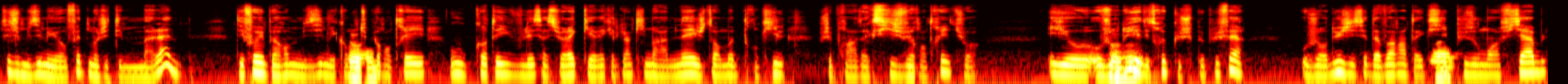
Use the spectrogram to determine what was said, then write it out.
tu sais, je me disais mais en fait moi j'étais malade. Des fois mes parents me disaient mais comment tu peux rentrer ou quand ils voulaient s'assurer qu'il y avait quelqu'un qui me ramenait, j'étais en mode tranquille, je vais prendre un taxi, je vais rentrer, tu vois. Et au- aujourd'hui, il y a Mhm. des trucs que je peux plus faire. Aujourd'hui, j'essaie d'avoir un taxi Ouais. plus ou moins fiable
